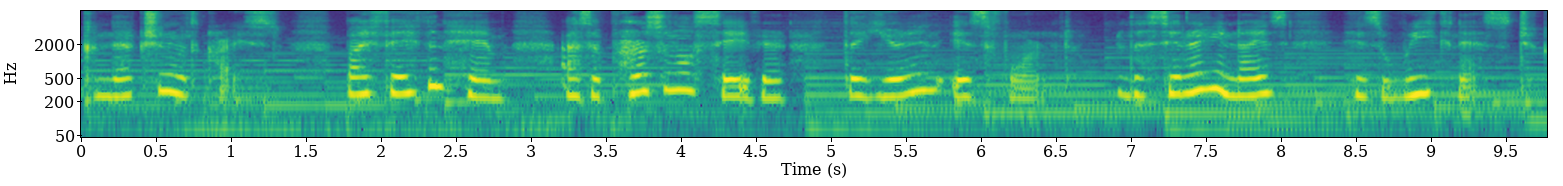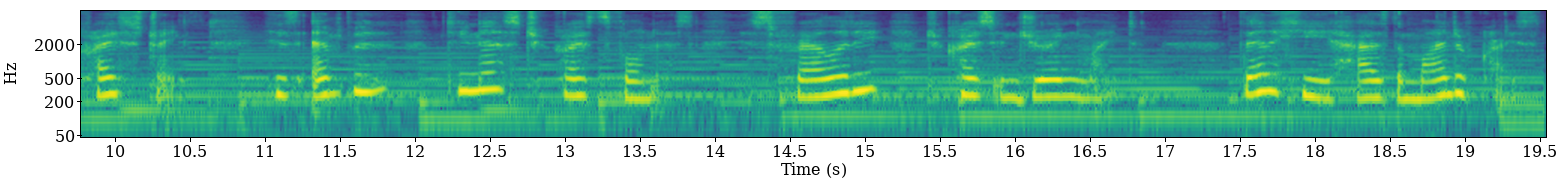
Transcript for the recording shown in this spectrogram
connection with Christ. By faith in Him as a personal Savior, the union is formed. The sinner unites his weakness to Christ's strength, his emptiness to Christ's fullness, his frailty to Christ's enduring might. Then he has the mind of Christ.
